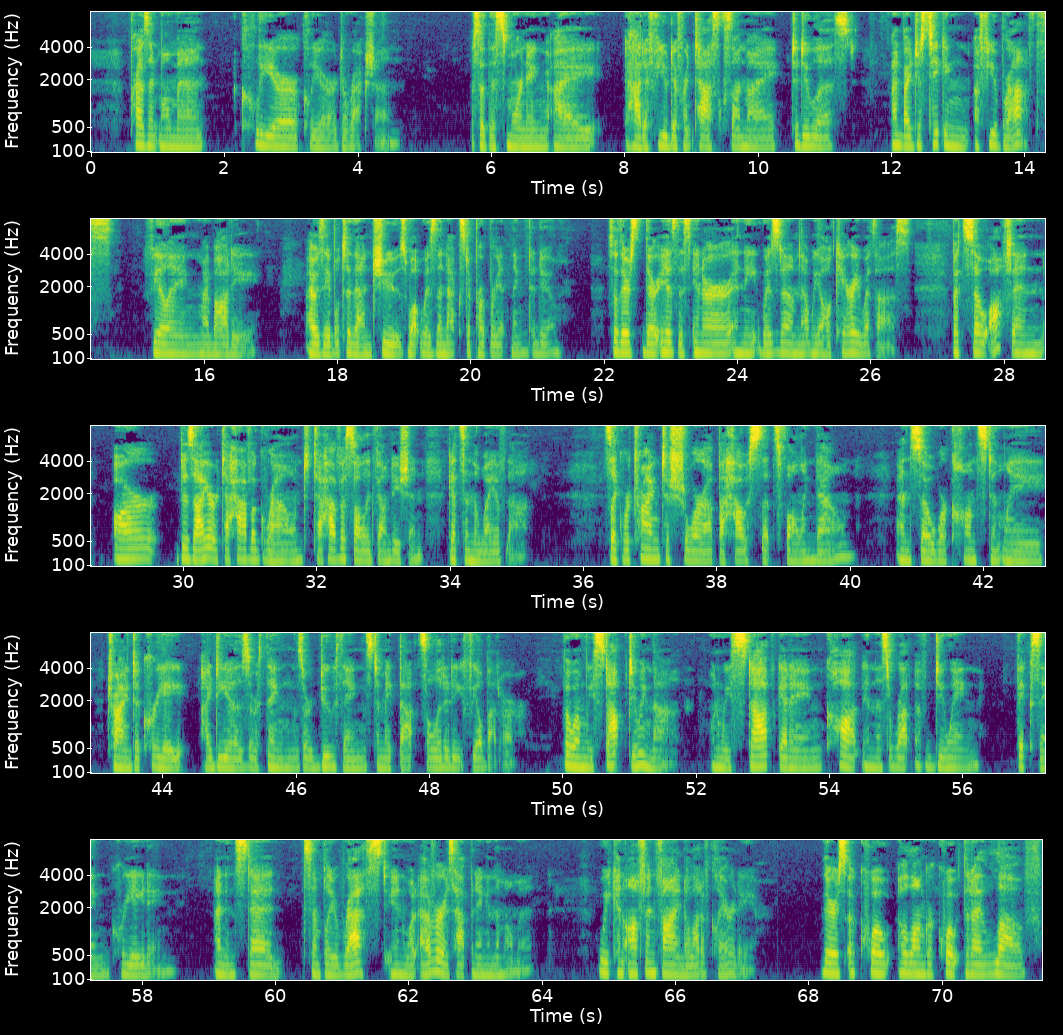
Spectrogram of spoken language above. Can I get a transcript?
present moment, clear, clear direction. So this morning, I had a few different tasks on my to do list. And by just taking a few breaths, feeling my body, I was able to then choose what was the next appropriate thing to do. So there's there is this inner innate wisdom that we all carry with us. But so often our desire to have a ground, to have a solid foundation gets in the way of that. It's like we're trying to shore up a house that's falling down. And so we're constantly trying to create ideas or things or do things to make that solidity feel better. But when we stop doing that, when we stop getting caught in this rut of doing, fixing, creating, and instead simply rest in whatever is happening in the moment, we can often find a lot of clarity. There's a quote, a longer quote that I love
